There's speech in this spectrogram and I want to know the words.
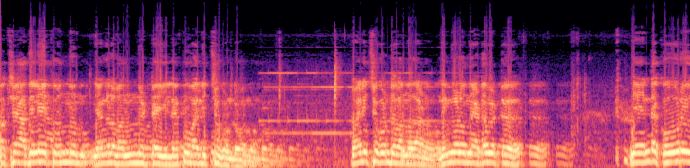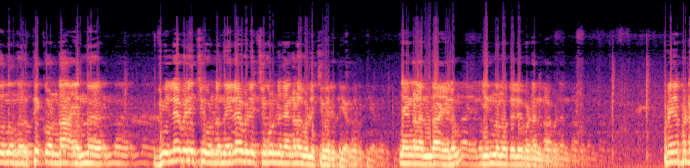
പക്ഷെ അതിലേക്കൊന്നും ഞങ്ങൾ വന്നിട്ടേ ഇല്ല. ഇപ്പൊ വലിച്ചു കൊണ്ടുവന്നു. വലിച്ചു കൊണ്ടുവന്നതാണ്. നിങ്ങളൊന്ന് ഇടപെട്ട് ഞാൻ എന്റെ കോറി ഒന്ന് നിർത്തിക്കൊണ്ട എന്ന് വിലവിളിച്ചുകൊണ്ട് നിലവിളിച്ചുകൊണ്ട് ഞങ്ങളെ വിളിച്ചു വരുത്തിയത്. ഞങ്ങൾ എന്തായാലും ഇന്ന് മുതൽ ഇവിടെ പ്രിയപ്പെട്ട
